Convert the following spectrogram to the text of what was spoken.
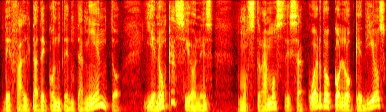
de falta de contentamiento y en ocasiones mostramos desacuerdo con lo que Dios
